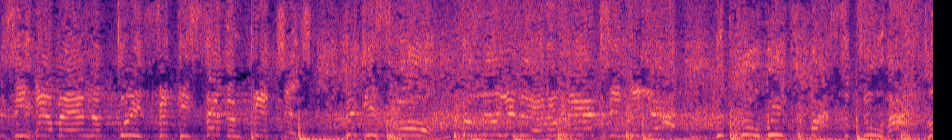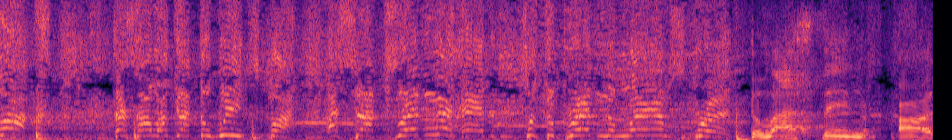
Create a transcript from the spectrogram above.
MC Hammer and the 357 bitches. Biggie Small, the millionaire, the mansion, the yacht, the two weak spots, the two hot blocks. That's how I got the spot. I shot Dread in the head, took the bread and the lamb spread. The last thing uh,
